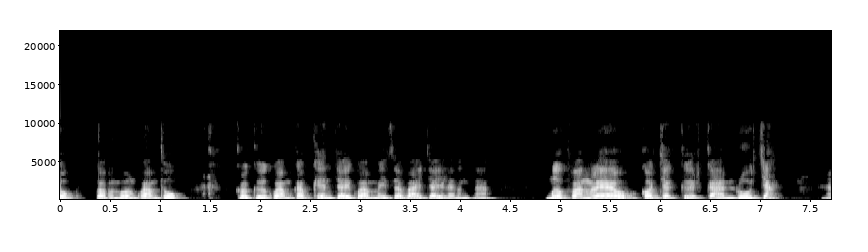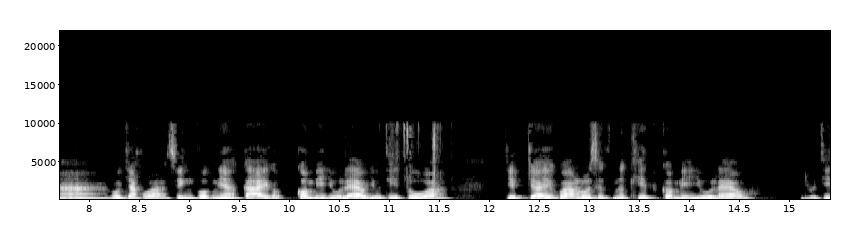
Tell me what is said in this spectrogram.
ตกความบนความทุกข์ก็คือความคับแค้นใจความไม่สบายใจอะไรต่างๆ เมื่อฟังแล้วก็จะเกิดการรู้จัก รู้จักว่าสิ่งพวกนี้กายก็มีอยู่แล้วอยู่ที่ตัว จิตใจความรู้สึกนึกคิดก็มีอยู่แล้ว อยู่ที่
